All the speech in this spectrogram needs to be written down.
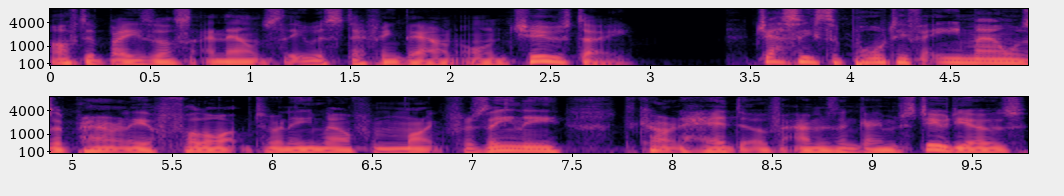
after Bezos announced that he was stepping down on Tuesday. Jassy's supportive email was apparently a follow up to an email from Mike Frazzini, the current head of Amazon Game Studios.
